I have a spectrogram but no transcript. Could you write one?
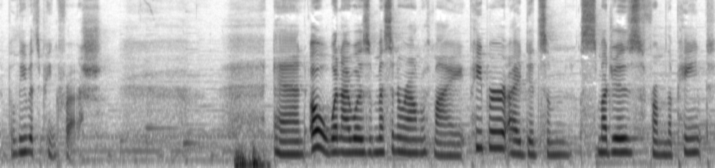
I believe it's Pinkfresh. And oh, when I was messing around with my paper, I did some smudges from the paint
